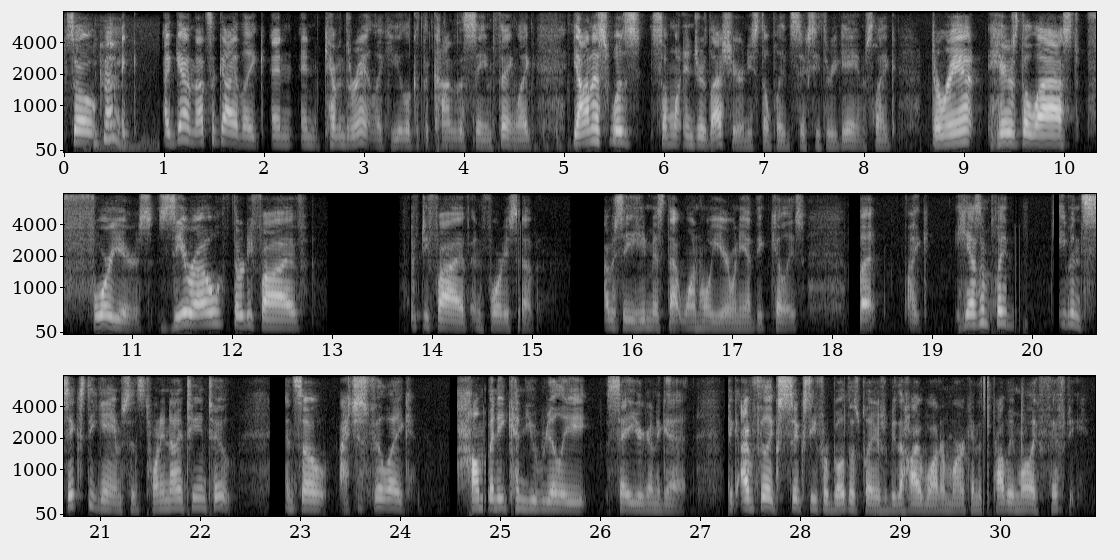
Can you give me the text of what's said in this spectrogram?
So Okay. Ag- again, that's a guy like and and Kevin Durant. Like you look at the kind of the same thing. Like Giannis was somewhat injured last year, and he still played 63 games. Like Durant, here's the last four years: 0, 35, 55, and 47. Obviously, he missed that one whole year when he had the Achilles, but like he hasn't played even 60 games since 2019 too. And so I just feel like how many can you really say you're gonna get? Like I feel like 60 for both those players would be the high water mark, and it's probably more like 50.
